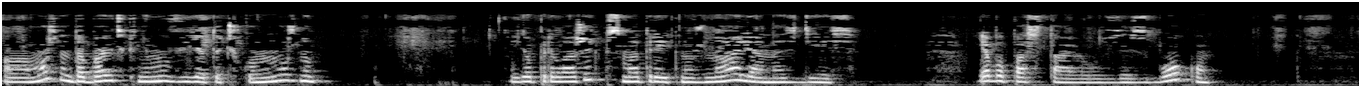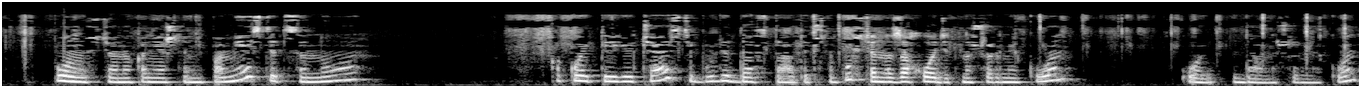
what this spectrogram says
А, можно добавить к нему веточку. Но нужно ее приложить, посмотреть, нужна ли она здесь. Я бы поставила здесь сбоку. Полностью она, конечно, не поместится, но какой-то ее части будет достаточно. Пусть она заходит на шармикон. Ой, да, на шармикон.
